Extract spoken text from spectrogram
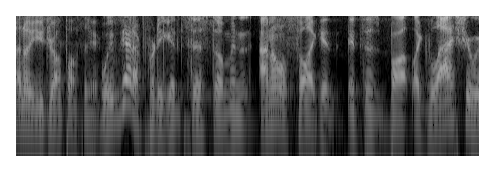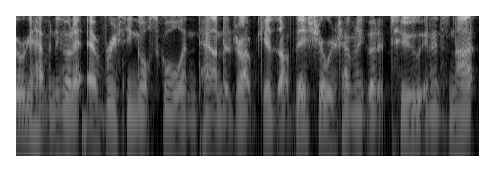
I know you drop off there. We've got a pretty good system, and I don't feel like it, it's as bought. Like last year, we were having to go to every single school in town to drop kids off. This year, we're just having to go to two, and it's not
